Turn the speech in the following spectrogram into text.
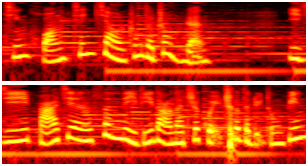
惊惶尖叫中的众人，以及拔剑奋力抵挡那只鬼车的吕洞宾。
